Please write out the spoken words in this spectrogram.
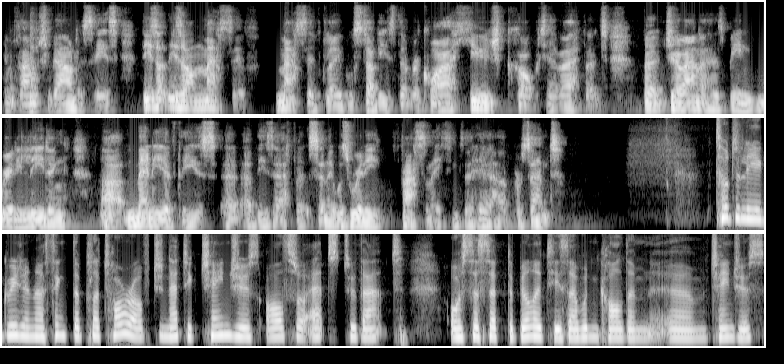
inflammatory bowel disease. These are these are massive, massive global studies that require huge cooperative effort. But Joana has been really leading uh, many of these uh, of these efforts, and it was really fascinating to hear her present. Totally agreed. And I think the plethora of genetic changes also adds to that, or susceptibilities. I wouldn't call them um, changes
